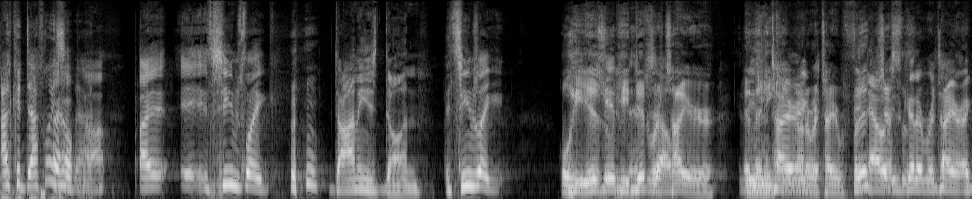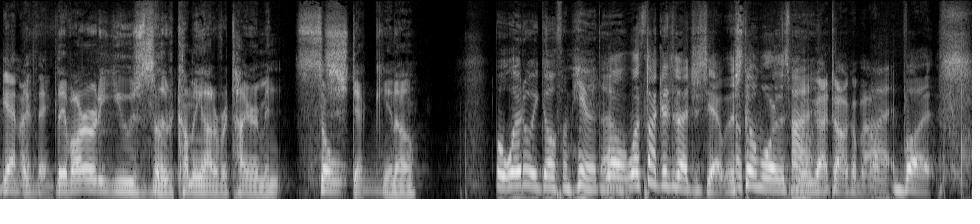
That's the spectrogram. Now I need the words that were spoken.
I could definitely I see hope that. not. I. It seems like Donnie's done. It seems like Well, he, He is. hid He did himself. retire, and he's then he came out of retirement. and now Just he's gonna retire again. I think. They've already used the coming out of retirement So- stick. You know. But where do we go from here, though? Well, let's not get to that just yet. There's still more of this movie we got to talk about. Alright. But,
